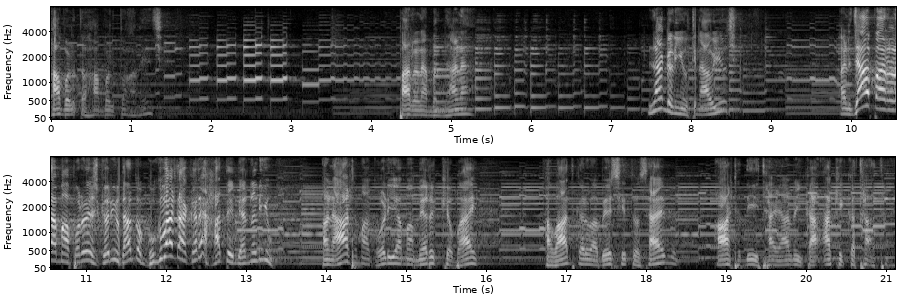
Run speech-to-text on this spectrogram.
સાંભળતો સાંભળતો આવે છે. પારણા બંધાણા. નાગણીઓથી આવ્યું છે. અને જા પારણામાં પ્રવેશ કર્યો, ત્યાં તો ઘૂઘવાટા કરે હાથે બેનડિયું અને આઠમાં ઘોડિયામાં મેરખ્યો ભાઈ, આ વાત કરવા બેસી તો સાહેબ, આઠ દી થાય, આની આખી કથા થાય.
